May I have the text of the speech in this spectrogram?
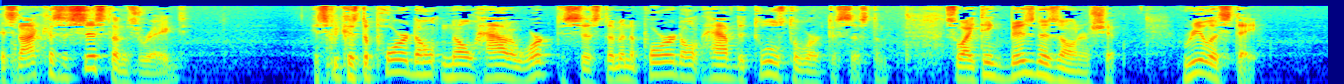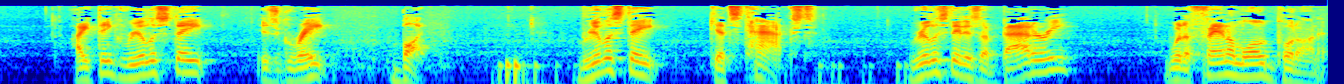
It's not because the system's rigged. It's because the poor don't know how to work the system and the poor don't have the tools to work the system. So I think business ownership, real estate, I think real estate is great, but real estate gets taxed. Real estate is a battery with a phantom load put on it.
